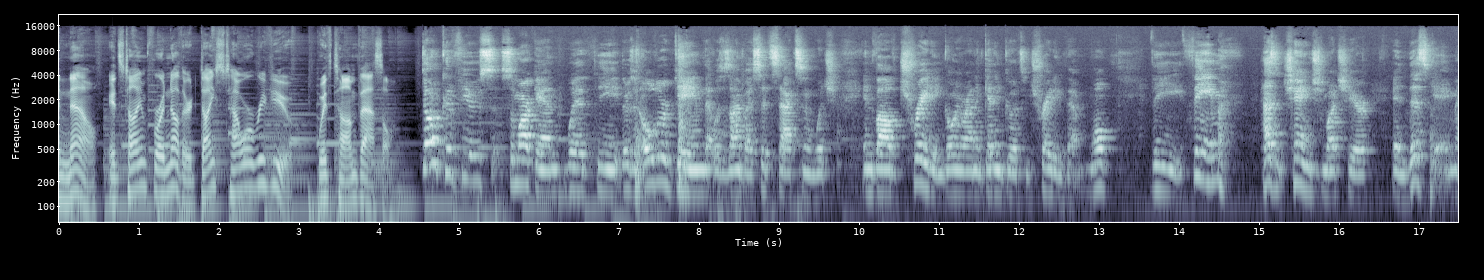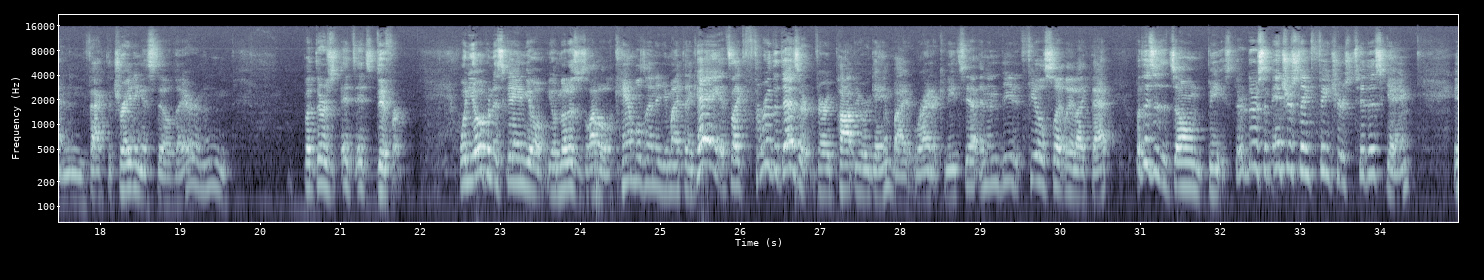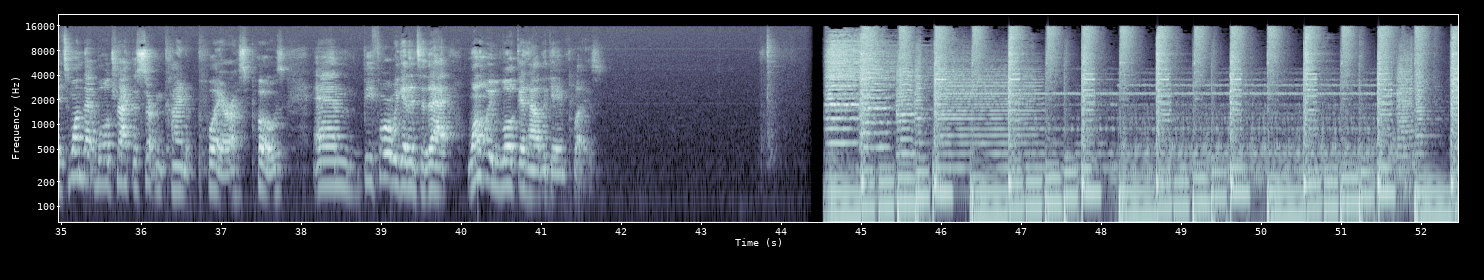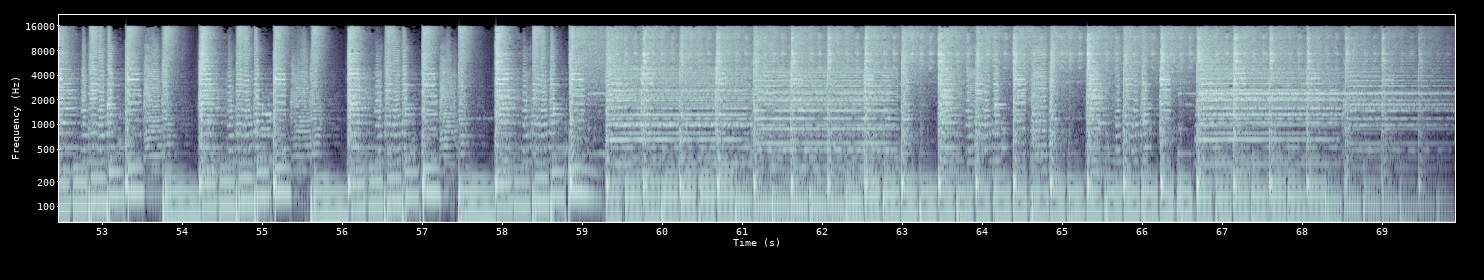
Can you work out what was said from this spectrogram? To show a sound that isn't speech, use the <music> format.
And now it's time for another Dice Tower review with Tom Vasel. Don't confuse Samarkand with the. There's an older game that was designed by Sid Sackson which involved trading, going around and getting goods and trading them. Well, the theme hasn't changed much here in this game, and in fact, the trading is still there. And, but there's it, it's different. When you open this game, you'll you'll notice there's a lot of little camels in it. You might think, hey, it's like Through the Desert, very popular game by Reiner Knizia, and indeed it feels slightly like that. But this is its own beast. There, there's some interesting features to this game. It's one that will attract a certain kind of player, I suppose. And before we get into that, why don't we look at how the game plays?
